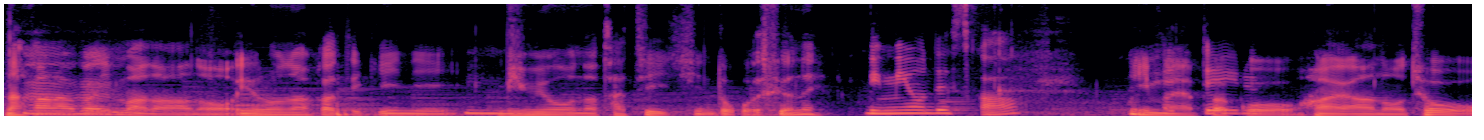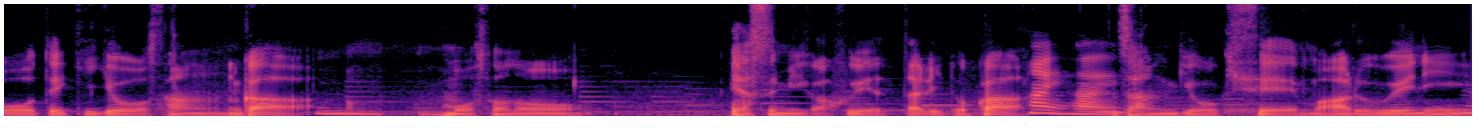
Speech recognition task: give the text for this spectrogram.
なかなか今のあの世の中的に微妙な立ち位置のとこですよね。微妙ですか？今やっぱこうはいあの超大手企業さんがうん。もうその休みが増えたりとか、残業規制もある上に、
